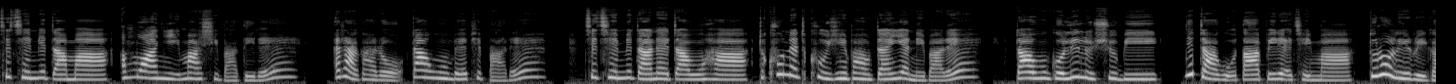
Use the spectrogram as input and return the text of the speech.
ချစ်ချင်းမေတ္တာမှာအမွှာညီအမရှိပါသေးတယ်။အဲ့ဒါကတော့တာဝန်ပဲဖြစ်ပါတယ်။ချစ်ချင်းမေတ္တာနဲ့တာဝန်ဟာတစ်ခုနဲ့တစ်ခုရင်ပေါင်တန်းရက်နေပါတယ်။တာဝန်ကိုလစ်လူရှုပြီးမေတ္တာကိုအသားပေးတဲ့အချိန်မှာသူတို့လေးတွေက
